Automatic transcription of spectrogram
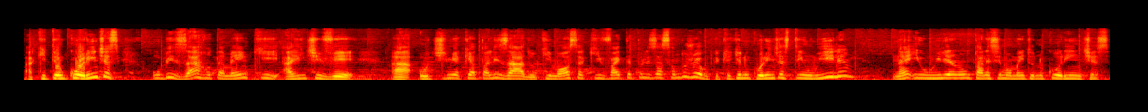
Aqui tem o Corinthians. O bizarro também é que a gente vê ah, o time aqui atualizado, o que mostra que vai ter atualização do jogo, porque aqui no Corinthians tem o William, né? E o William não tá nesse momento no Corinthians.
